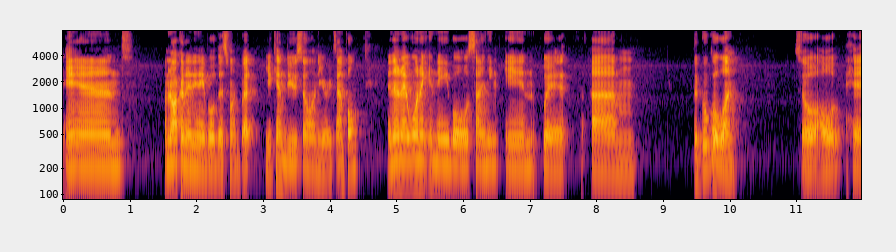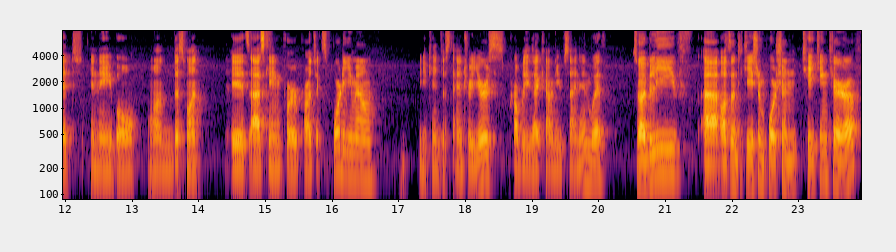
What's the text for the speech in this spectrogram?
And I'm not going to enable this one, but you can do so on your example. And then I want to enable signing in with um, the Google one. So I'll hit enable on this one. It's asking for project support email. You can just enter yours, probably the account you've signed in with. So I believe uh, authentication portion taken care of.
